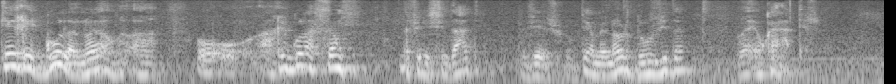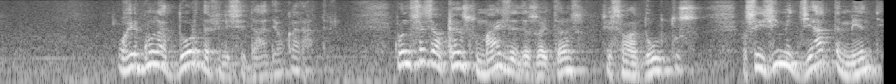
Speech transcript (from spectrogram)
quem regula, não é a, a, a regulação da felicidade, vejo, não tenho a menor dúvida, é o caráter. O regulador da felicidade é o caráter. Quando vocês alcançam mais de 18 anos, vocês são adultos, vocês imediatamente,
